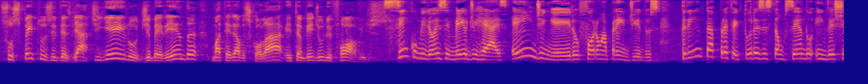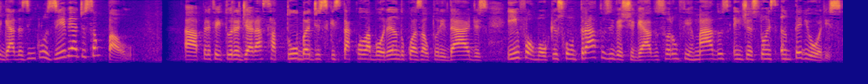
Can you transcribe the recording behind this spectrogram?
suspeitos de desviar dinheiro de merenda, material escolar e também de uniformes. 5 milhões e meio de reais em dinheiro foram apreendidos. 30 prefeituras estão sendo investigadas, inclusive a de São Paulo. A Prefeitura de Araçatuba disse que está colaborando com as autoridades e informou que os contratos investigados foram firmados em gestões anteriores.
